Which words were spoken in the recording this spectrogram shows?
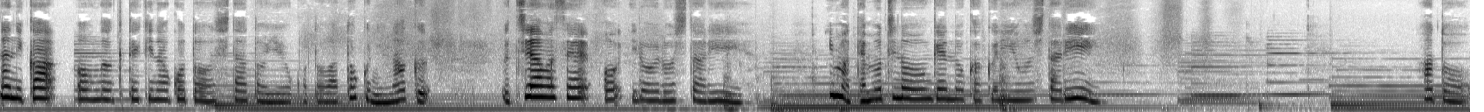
何か音楽的なことをしたということは特になく打ち合わせをいろいろしたり今手持ちの音源の確認をしたりあと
